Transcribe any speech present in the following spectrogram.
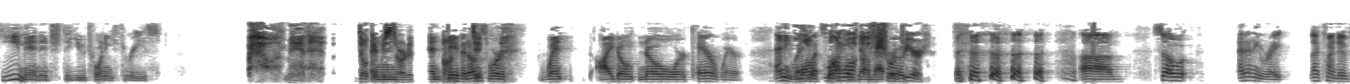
he managed the U23s Oh man, don't get me started. and David Dick- Unsworth went, I don't know or care where. Anyway, long let's long walk down off that short road. pier. um, so at any rate, that kind of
